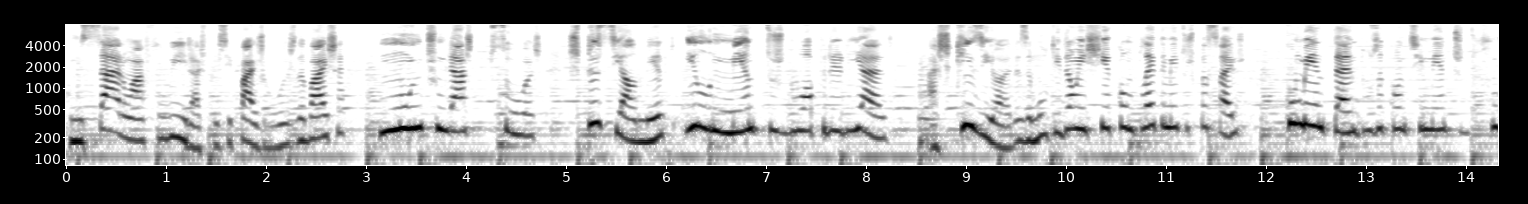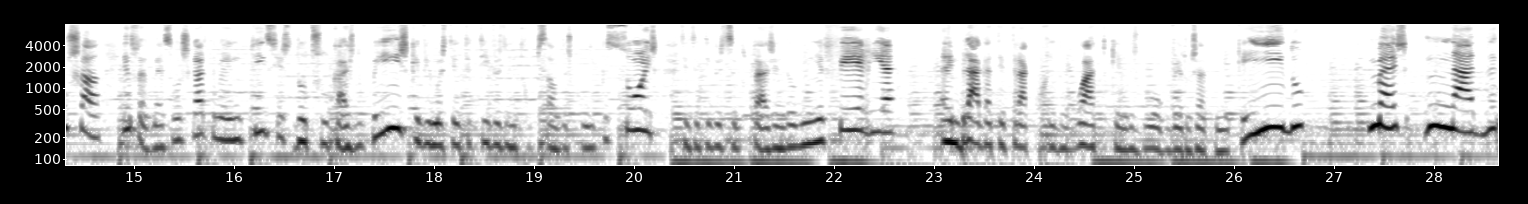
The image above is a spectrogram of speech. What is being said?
Começaram a afluir às principais ruas da Baixa muitos milhares de pessoas, especialmente elementos do operariado. Às 15 horas, a multidão enchia completamente os passeios, comentando os acontecimentos do Funchal. Entretanto, começam a chegar também notícias de outros locais do país, que havia umas tentativas de interrupção das comunicações, tentativas de sabotagem da linha férrea. Em Braga até terá corrido um boato que em Lisboa o governo já tinha caído. Mas nada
